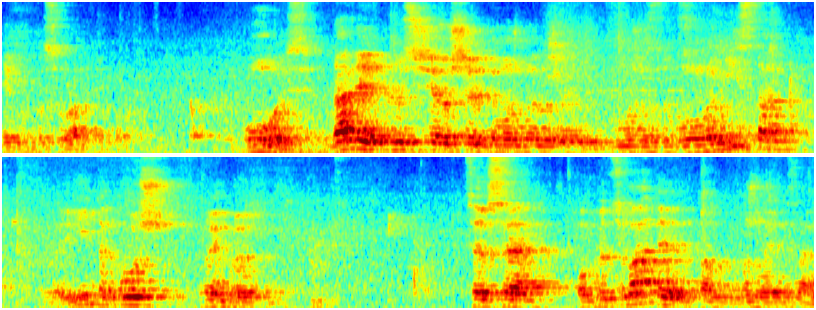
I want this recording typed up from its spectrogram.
якби посувати його. Ось. Далі плюс ще розширити можна, е, можна з допомогою міста. І також, ну, якби, це все опрацювати, там можна, я не знаю,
